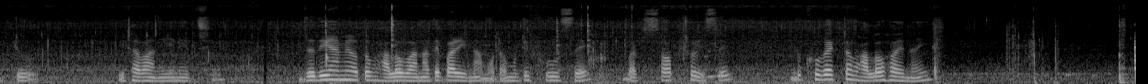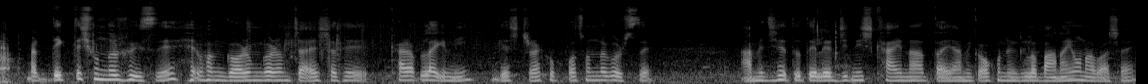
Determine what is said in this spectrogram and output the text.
একটু পিঠা বানিয়ে নিচ্ছি। যদি আমি অত ভালো বানাতে পারি না, মোটামুটি ফুলছে বাট সফট হয়েছে। কিন্তু খুব একটা ভালো হয় নাই। বাট দেখতে সুন্দর হয়েছে এবং গরম গরম চায়ের সাথে খারাপ লাগেনি। গেস্টরা খুব পছন্দ করছে। আমি যেহেতু তেলের জিনিস খাই না, তাই আমি কখনো এগুলো বানাইও না বাসায়।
